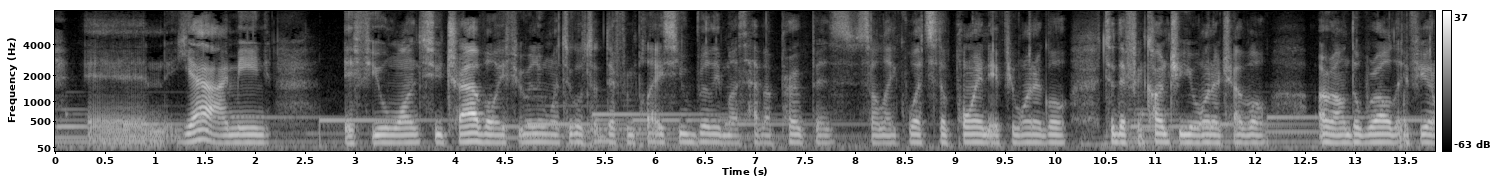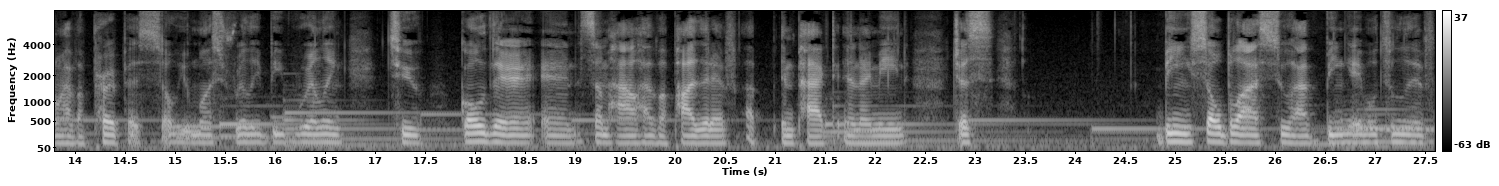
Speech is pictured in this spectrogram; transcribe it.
And yeah, I mean, if you want to travel, if you really want to go to a different place, you really must have a purpose. So, like, what's the point if you want to go to a different country, you want to travel around the world if you don't have a purpose? So, you must really be willing to go there and somehow have a positive uh, impact. And I mean, just being so blessed to have been able to live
